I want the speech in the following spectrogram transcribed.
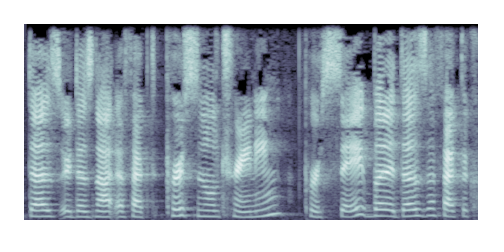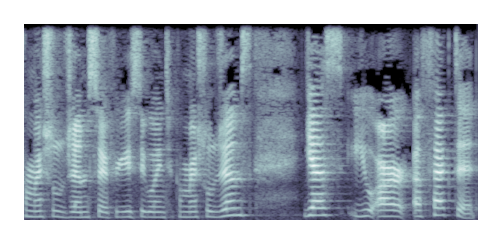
does or does not affect personal training per se, but it does affect the commercial gyms. So if you're used to going to commercial gyms, yes, you are affected.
